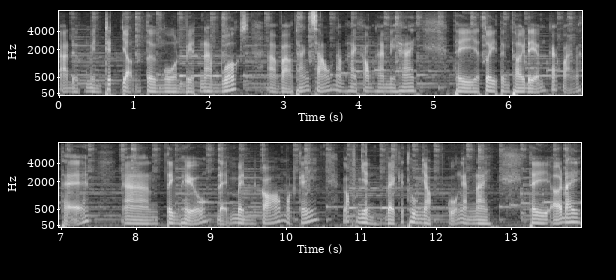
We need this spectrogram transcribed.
à, được mình trích dẫn từ nguồn Vietnam Works à, vào tháng 6 năm 2022 thì tùy từng thời điểm các bạn có thể à, tìm hiểu để mình có một cái góc nhìn về cái thu nhập của ngành này. Thì ở đây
